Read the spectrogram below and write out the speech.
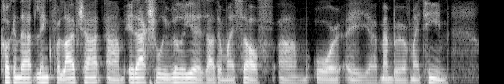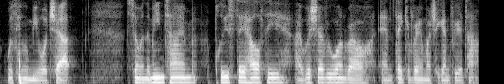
clicking that link for live chat, um, it actually really is either myself um, or a uh, member of my team with whom you will chat. So, in the meantime, please stay healthy. I wish everyone well, and thank you very much again for your time.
